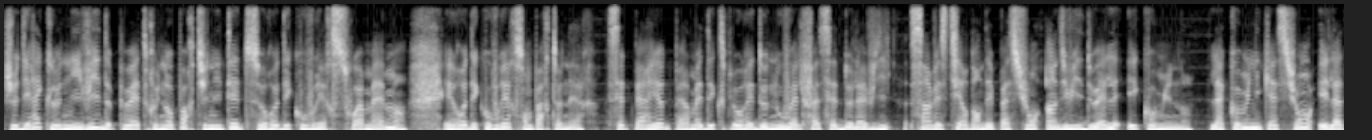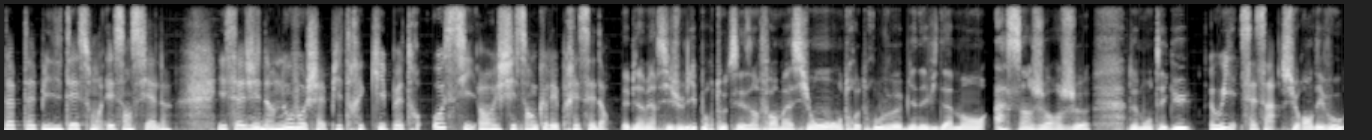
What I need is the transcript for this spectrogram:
Je dirais que le nid vide peut être une opportunité de se redécouvrir soi-même et redécouvrir son partenaire. Cette période permet d'explorer de nouvelles facettes de la vie, s'investir dans des passions individuelles et communes. La communication et l'adaptabilité sont essentielles. Il s'agit d'un nouveau chapitre qui peut être aussi enrichissant que les précédents. Eh bien merci Julie pour toutes ces informations. On te retrouve bien évidemment à Saint-Georges de Montaigu. Oui, c'est ça. Sur rendez-vous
